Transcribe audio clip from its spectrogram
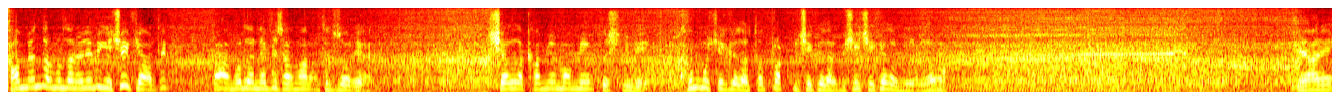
Kamyonlar buradan öyle bir geçiyor ki artık. Ha, burada nefes alman artık zor yani. İnşallah kamyon mamyon yoktur şimdi bir. Kum mu çekiyorlar, toprak mı çekiyorlar, bir şey çekiyorlar burada ama. Yani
